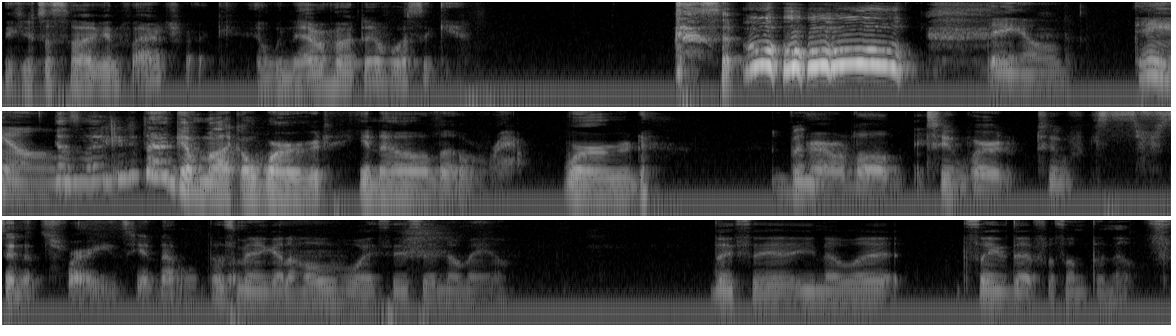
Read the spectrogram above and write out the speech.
"They get a song in fire truck, and we never heard their voice again." Said, "Ooh!" Damn. Damn. It's like you don't give them like a word, you know, a little rap word But or a little two word, two sentence phrase, you know. this man got a whole voice. He said, "No, ma'am." They said, "You know what? Save that for something else."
